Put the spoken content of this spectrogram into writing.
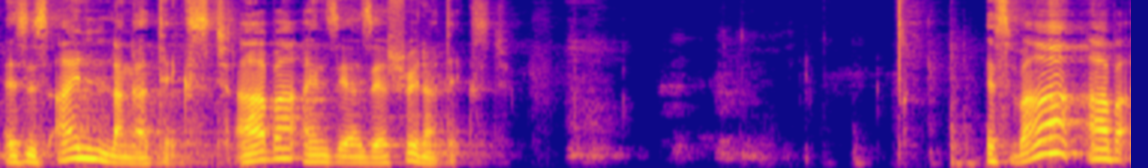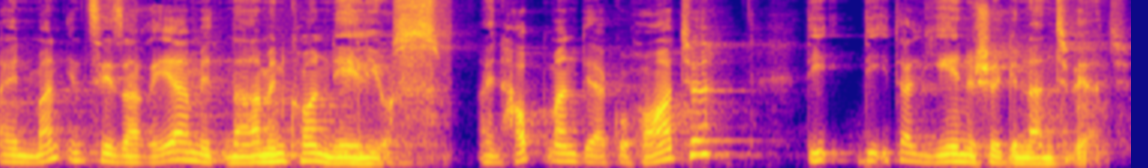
Es ist ein langer Text, aber ein sehr, sehr schöner Text. Es war aber ein Mann in Caesarea mit Namen Cornelius, ein Hauptmann der Kohorte, die die italienische genannt wird.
